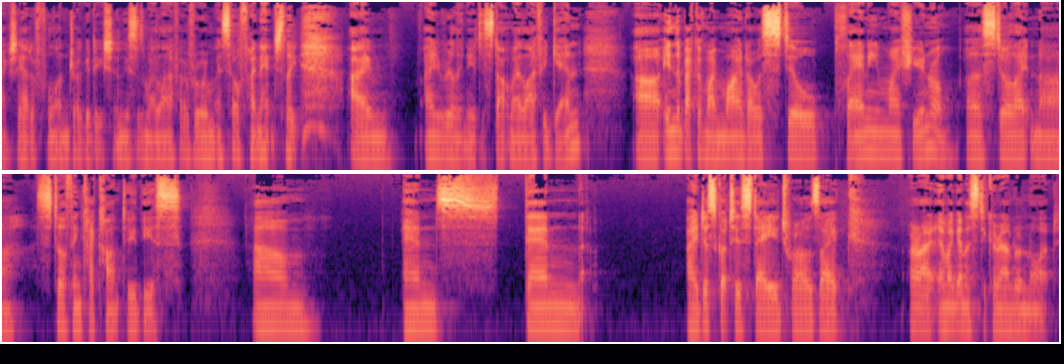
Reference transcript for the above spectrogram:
actually had a full on drug addiction. This is my life. I've ruined myself financially. I'm, I really need to start my life again. Uh, in the back of my mind, I was still planning my funeral. I was still like, nah, still think I can't do this. Um, and then I just got to a stage where I was like, all right, am I going to stick around or not?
